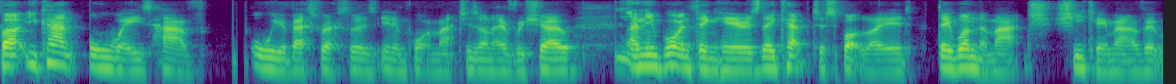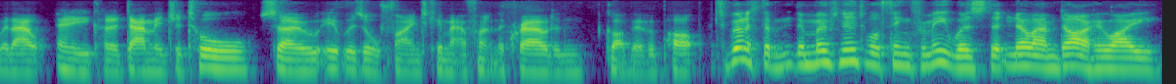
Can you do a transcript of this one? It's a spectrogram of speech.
But you can't always have all your best wrestlers in important matches on every show. No. And the important thing here is they kept her spotlighted. They won the match. She came out of it without any kind of damage at all. So it was all fine. She came out in front of the crowd and got a bit of a pop. To be honest, the, the most notable thing for me was that Noam Dar, who I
